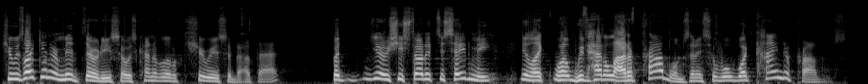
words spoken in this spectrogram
She was like in her mid 30s, so I was kind of a little curious about that. But, you know, she started to say to me, you know, like, well, we've had a lot of problems. And I said, well, what kind of problems?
